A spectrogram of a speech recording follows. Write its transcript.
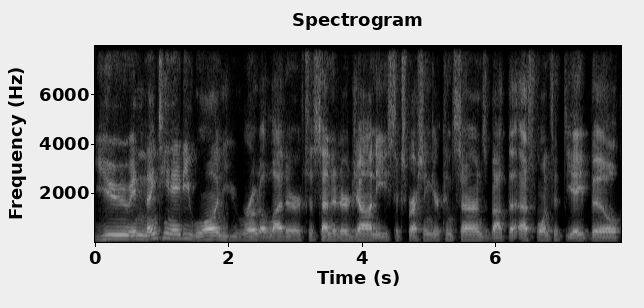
You, in 1981, you wrote a letter to Senator John East expressing your concerns about the S 158 bill,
